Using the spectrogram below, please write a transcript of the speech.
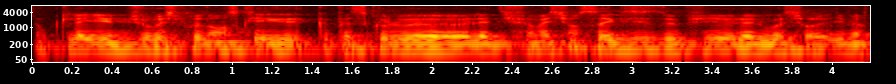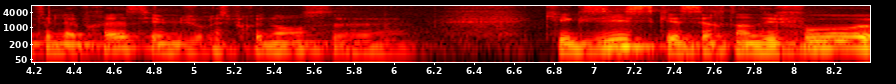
Donc là, il y a une jurisprudence qui est, parce que la diffamation, ça existe depuis la loi sur la liberté de la presse. Il y a une jurisprudence qui existe, qui a certains défauts,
